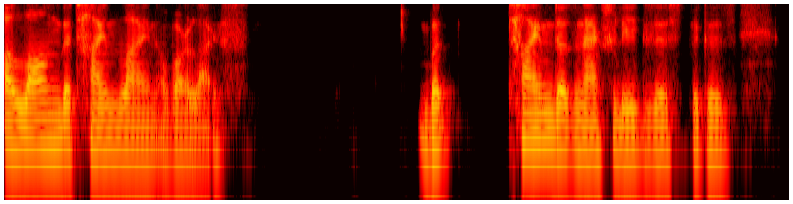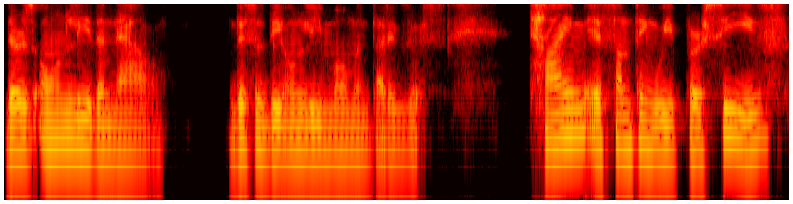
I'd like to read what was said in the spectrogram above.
along the timeline of our life. But time doesn't actually exist because there's only the now. This is the only moment that exists. Time is something we perceive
